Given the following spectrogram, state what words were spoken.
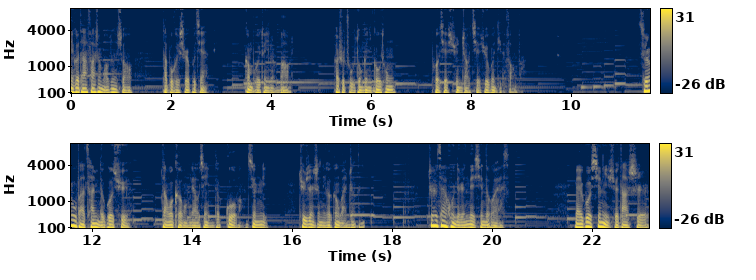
你和他发生矛盾的时候，他不会视而不见，更不会对你冷暴力，而是主动跟你沟通，迫切寻找解决问题的方法。虽然无法参与你的过去，但我渴望了解你的过往经历，去认识那个更完整的你。这是在乎你的人内心的 OS。美国心理学大师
